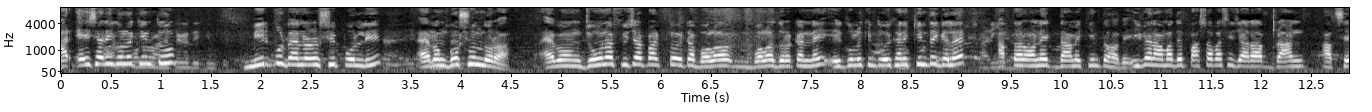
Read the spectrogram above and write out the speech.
আর এই শাড়িগুলো কিন্তু মিরপুর বেনারসি পল্লী এবং বসুন্ধরা এবং যমুনা ফিউচার পার্ক তো এটা বলা বলার দরকার নেই। এগুলো কিন্তু ওইখানে কিনতে গেলে আপনার অনেক দামে কিনতে হবে। ইভেন আমাদের পাশাপাশি যারা ব্র্যান্ড আছে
